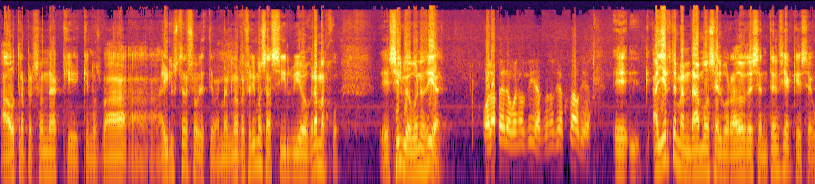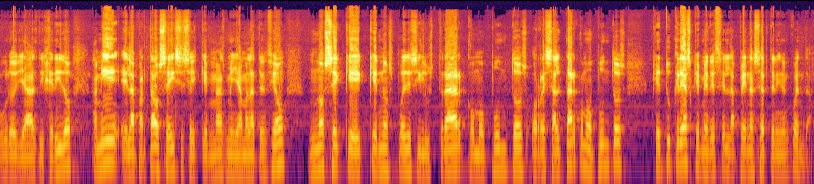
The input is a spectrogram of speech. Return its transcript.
a otra persona que, que nos va a, ilustrar sobre el tema. Nos referimos a Silvio Gramajo. Eh, Silvio, buenos días. Hola Pedro, buenos días. Buenos días Claudia. Eh, ayer te mandamos el borrador de sentencia que seguro ya has digerido. A mí el apartado 6 es el que más me llama la atención. No sé qué, qué nos puedes ilustrar como puntos o resaltar como puntos que tú creas que merecen la pena ser tenido en cuenta.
